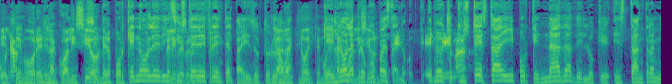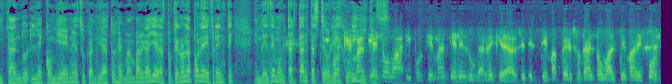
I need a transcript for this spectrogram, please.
el una temor es la coalición. Sí, pero ¿por qué no le dice Felipe, usted de frente al país, doctor Lara, no, el temor que es la no le preocupa esta, no, que, El no, que tema- usted está ahí porque nada de lo que están tramitando le conviene a su candidato Germán Vargalleras? ¿Por qué no la pone de frente en vez de montar tantas ¿Y teorías por qué más bien jurídicas? no va y por qué más bien en lugar de quedarse en el tema personal no va al tema de fondo?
